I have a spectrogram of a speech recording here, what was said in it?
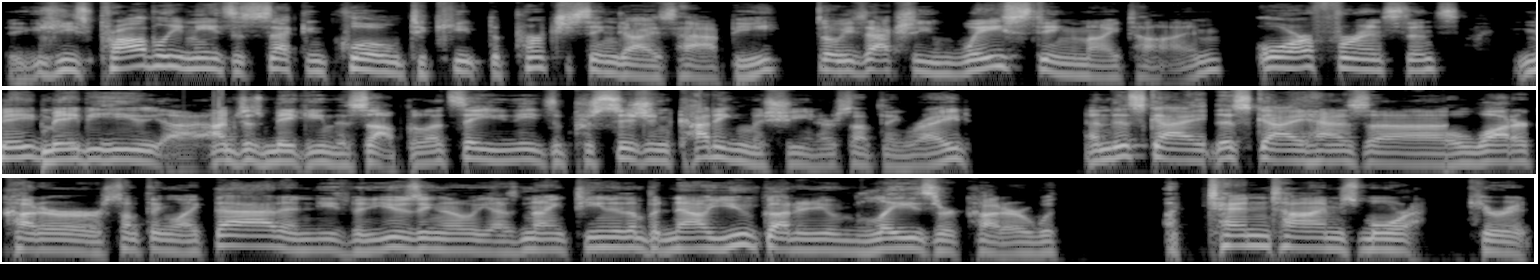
he's probably needs a second quote to keep the purchasing guys happy. So he's actually wasting my time. Or for instance, maybe, maybe he, I'm just making this up, but let's say he needs a precision cutting machine or something, right? And this guy, this guy has a water cutter or something like that, and he's been using them. He has 19 of them, but now you've got a new laser cutter with a 10 times more accurate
